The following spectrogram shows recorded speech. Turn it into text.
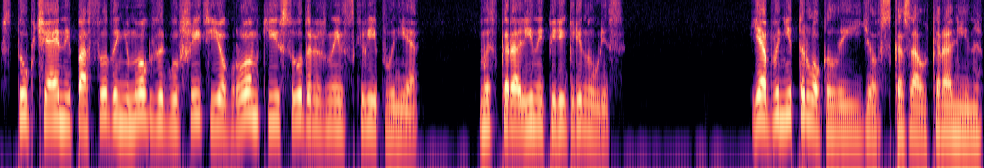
Стук чайной посуды не мог заглушить ее громкие судорожные всхлипывания. Мы с Каролиной переглянулись. «Я бы не трогала ее», — сказала Каролина.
